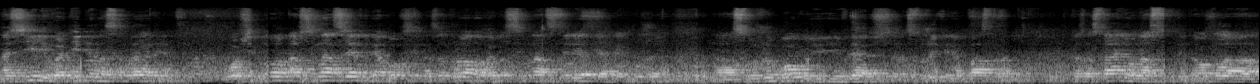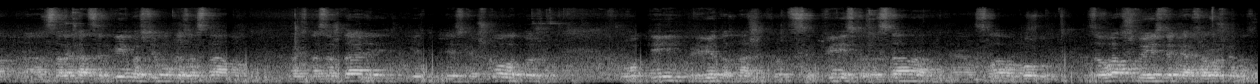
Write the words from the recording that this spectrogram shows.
носили, водили на собрания. В общем, ну, а в 17 лет меня Бог сильно затронул, и вот с 17 лет я как бы уже а, служу Богу и являюсь служителем, пастором в Казахстане. У нас где-то около а, 40 церквей по всему Казахстану. Мы их насаждали, есть библейская школа тоже. Вот, и привет от наших вот церквей из Казахстана. Слава Богу за вас, что есть такая хорошая возможность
